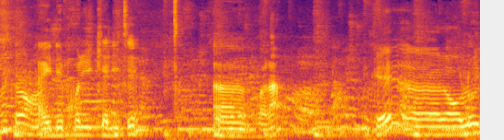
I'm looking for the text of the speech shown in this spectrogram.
D'accord. hein. avec des produits de qualité. Euh, voilà. Ok, euh, alors le-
